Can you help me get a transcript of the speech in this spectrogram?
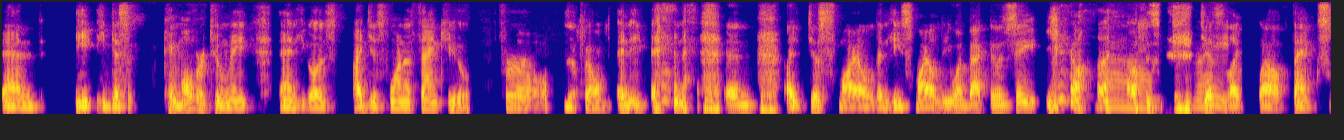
and he, he just came over to me and he goes i just want to thank you for oh. the film. And he and and I just smiled and he smiled. He went back to his seat. You know, wow. I was right. just like, wow, thanks.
